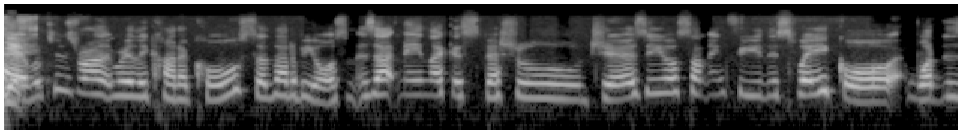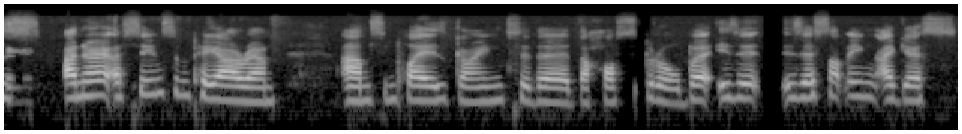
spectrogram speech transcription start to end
Yeah. which is really, really kind of cool. So that'll be awesome. Does that mean like a special jersey or something for you this week, or what is? I know I've seen some PR around um, some players going to the the hospital, but is it is there something I guess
